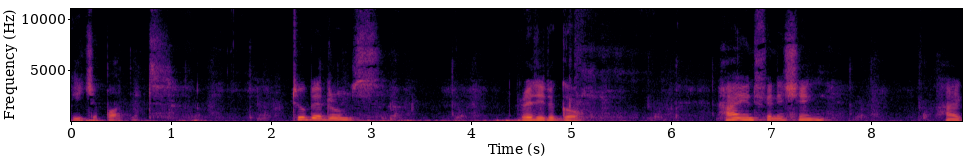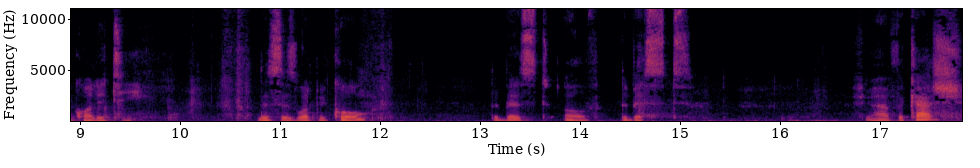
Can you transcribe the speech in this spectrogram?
each apartment. Two bedrooms ready to go. High-end finishing high quality this is what we call the best of the best. If you have the cash,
